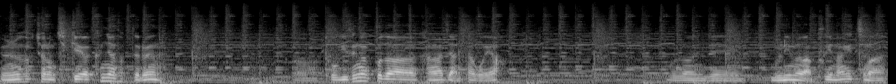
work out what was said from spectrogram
이 녀석처럼 집게가 큰 녀석들은 어, 독이 생각보다 강하지 않다고 해요. 물론 이제 물리면 아프긴 하겠지만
